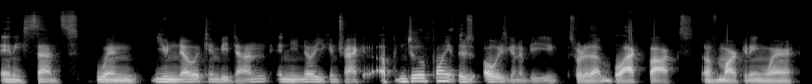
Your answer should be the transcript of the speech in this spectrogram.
any sense when you know it can be done and you know you can track it up until a point. There's always going to be sort of that black box of marketing where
